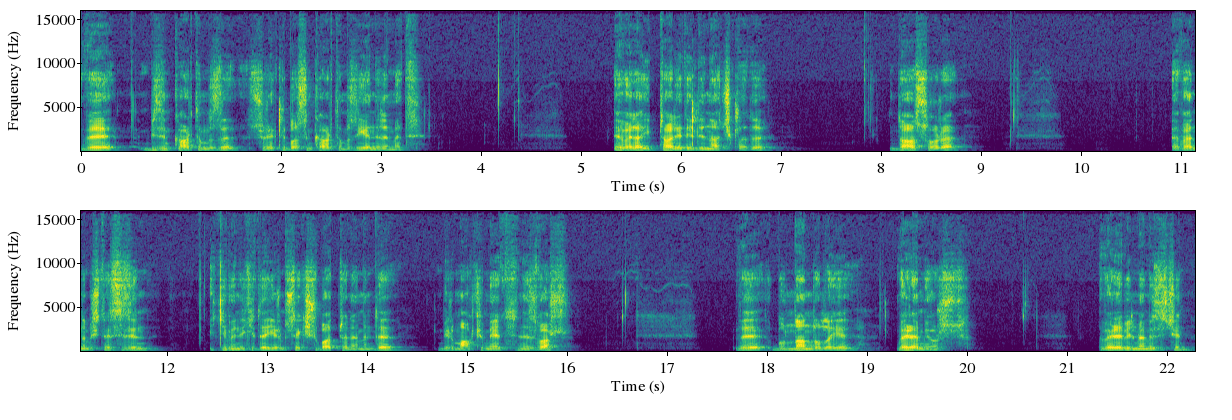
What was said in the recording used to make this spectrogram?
Ve bizim kartımızı, sürekli basın kartımızı yenilemedi. Evvela iptal edildiğini açıkladı. Daha sonra efendim işte sizin 2002'de 28 Şubat döneminde bir mahkumiyetiniz var ve bundan dolayı veremiyoruz. Verebilmemiz için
